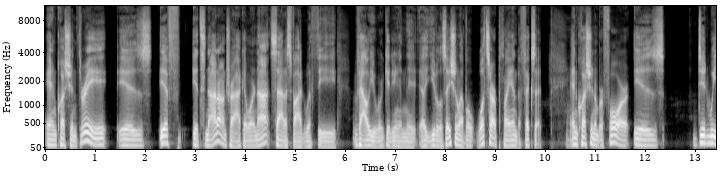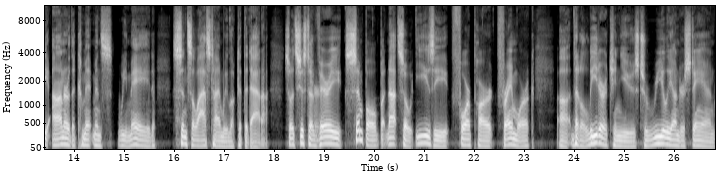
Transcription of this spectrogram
And question three is if it's not on track and we're not satisfied with the value we're getting in the uh, utilization level, what's our plan to fix it? And question number four is Did we honor the commitments we made since the last time we looked at the data? So it's just a very simple, but not so easy four part framework uh, that a leader can use to really understand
